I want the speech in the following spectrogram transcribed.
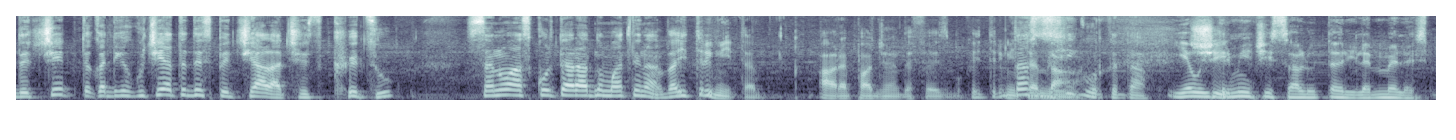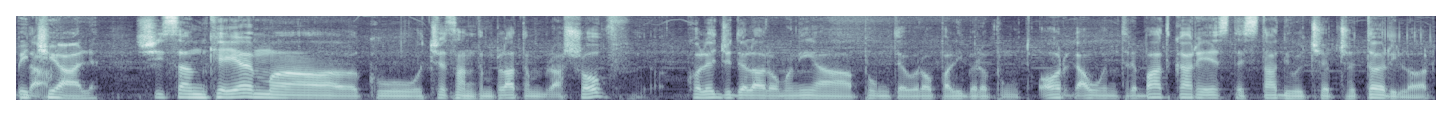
de ce, adică cu ce e atât de special acest câțu să nu asculte Radu Matinal? Dar îi trimitem. Are pagină de Facebook, îi trimitem. Da, sigur că da. Eu Și- îi trimit și salutările mele speciale. Și să încheiem uh, cu ce s-a întâmplat în Brașov. Colegii de la românia.europalibera.org au întrebat care este stadiul cercetărilor,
